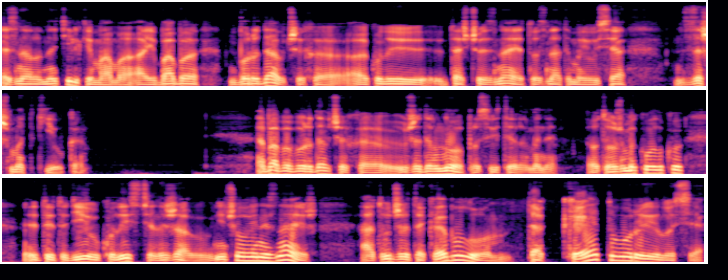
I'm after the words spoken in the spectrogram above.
знала не тільки мама, а й баба Бородавчиха, а коли та щось знає, то знатиме й уся зашматківка. А баба Бородавчиха вже давно просвітила мене. Отож, Миколко, ти тоді у колисці лежав, нічого й не знаєш, а тут же таке було, таке творилося.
